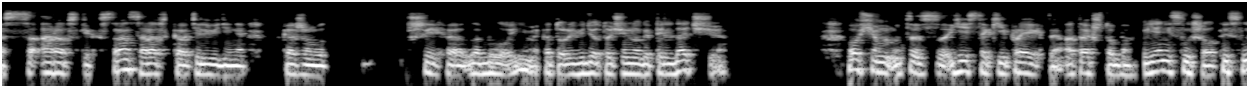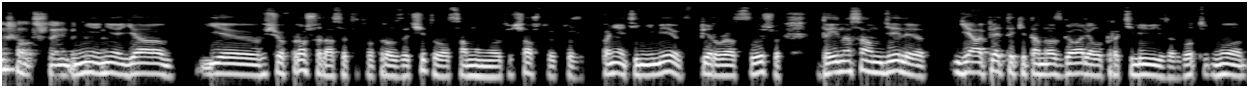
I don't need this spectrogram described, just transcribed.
с арабских стран, с арабского телевидения, скажем, вот шейха забыло имя, который ведет очень много передач в общем, есть такие проекты, а так, чтобы... Я не слышал. Ты слышал что-нибудь? Не-не, я, я еще в прошлый раз этот вопрос зачитывал, сам на него отвечал, что я тоже понятия не имею, в первый раз слышу. Да и на самом деле, я опять-таки там разговаривал про телевизор. Вот, ну,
